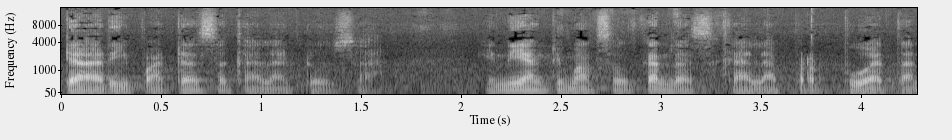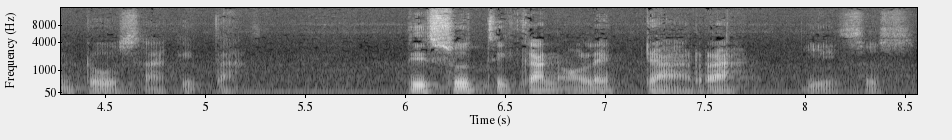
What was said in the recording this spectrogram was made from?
daripada segala dosa. Ini yang dimaksudkan adalah segala perbuatan dosa kita. Disucikan oleh darah Yesus.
